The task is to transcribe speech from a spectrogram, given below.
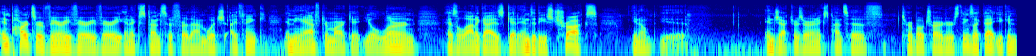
and parts are very, very, very inexpensive for them, which I think in the aftermarket you'll learn as a lot of guys get into these trucks, you know, injectors are inexpensive, turbochargers, things like that. You can,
